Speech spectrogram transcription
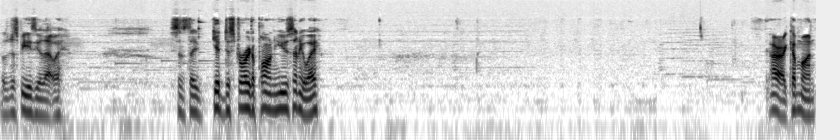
It'll just be easier that way. Since they get destroyed upon use anyway. Alright, come on.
